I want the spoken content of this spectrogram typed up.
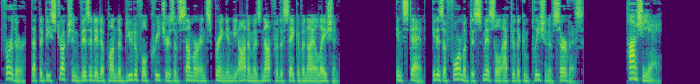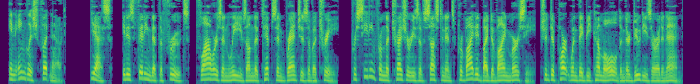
further, that the destruction visited upon the beautiful creatures of summer and spring in the autumn is not for the sake of annihilation. Instead, it is a form of dismissal after the completion of service. Hashiye. In English footnote. Yes, it is fitting that the fruits, flowers and leaves on the tips and branches of a tree, proceeding from the treasuries of sustenance provided by divine mercy, should depart when they become old and their duties are at an end.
